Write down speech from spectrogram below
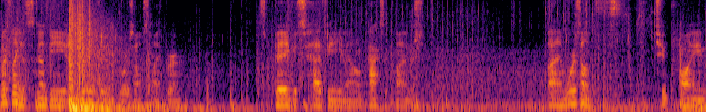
I think it's gonna be a very good Warzone sniper. It's big, it's heavy, you know, packs a punch. And Warzone 2 point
